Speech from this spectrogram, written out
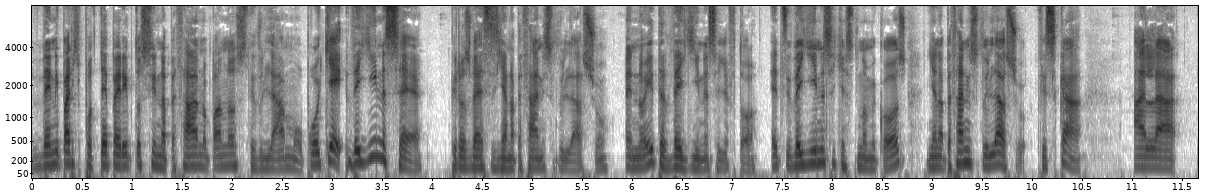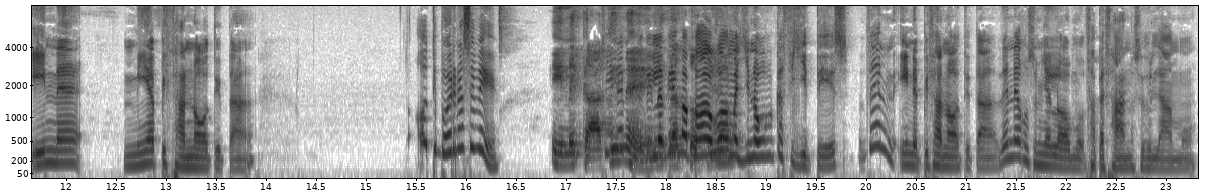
Δεν υπάρχει ποτέ περίπτωση να πεθάνω πάνω στη δουλειά μου. Που, OK, okay, δεν γίνεσαι πυροσβέστης για να πεθάνεις στη δουλειά σου. Εννοείται δεν γίνεσαι γι' αυτό. Έτσι, δεν γίνεσαι και αστυνομικός για να πεθάνεις στη δουλειά σου. Φυσικά. Αλλά είναι μία πιθανότητα ότι μπορεί να συμβεί. Είναι κάτι, είναι, ναι. Δηλαδή, άμα πάω εγώ, άμα γίνω εγώ καθηγητής, δεν είναι πιθανότητα. Δεν έχω στο μυαλό μου θα πεθάνω στη δουλειά μου.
